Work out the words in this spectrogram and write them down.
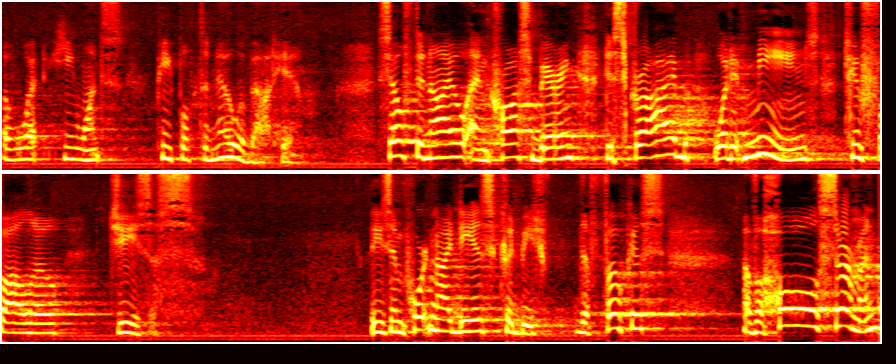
of what he wants people to know about him. Self denial and cross bearing describe what it means to follow Jesus. These important ideas could be the focus of a whole sermon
